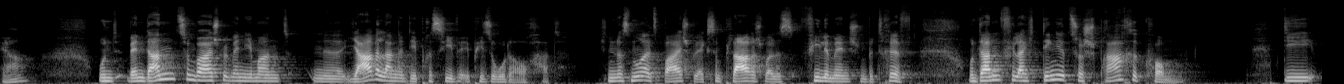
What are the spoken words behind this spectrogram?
Ja? Und wenn dann zum Beispiel, wenn jemand eine jahrelange depressive Episode auch hat, ich nehme das nur als Beispiel, exemplarisch, weil es viele Menschen betrifft. Und dann vielleicht Dinge zur Sprache kommen, die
